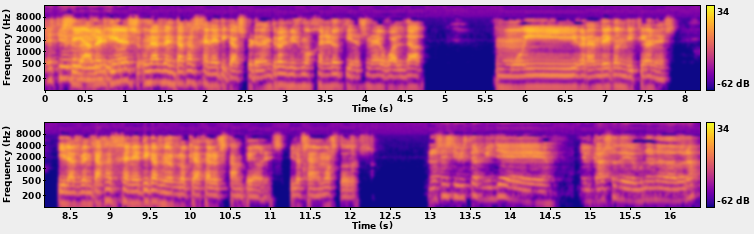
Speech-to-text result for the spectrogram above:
Es cierto Sí, a ver, que- tienes unas ventajas genéticas, pero dentro del mismo género tienes una igualdad muy grande de condiciones. Y las ventajas genéticas no es lo que hace a los campeones, y lo sabemos todos. No sé si viste, Guille, el caso de una nadadora,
